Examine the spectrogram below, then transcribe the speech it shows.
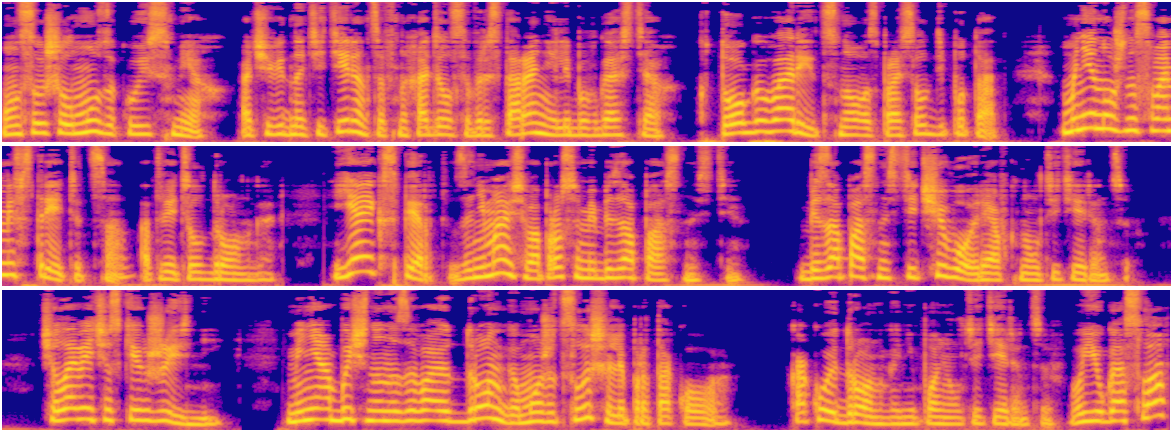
Он слышал музыку и смех. Очевидно, Тетеренцев находился в ресторане либо в гостях. «Кто говорит?» — снова спросил депутат. «Мне нужно с вами встретиться», — ответил Дронга. «Я эксперт, занимаюсь вопросами безопасности». «Безопасности чего?» — рявкнул Тетеренцев. «Человеческих жизней. Меня обычно называют Дронго, может, слышали про такого?» «Какой Дронго?» — не понял Тетеренцев. «Вы Югослав?»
